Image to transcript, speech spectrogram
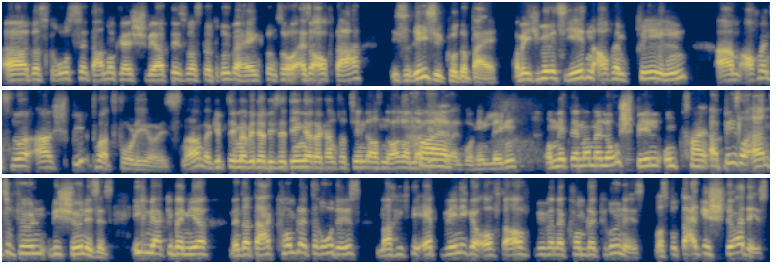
äh, das große Damoklesschwert ist, was da drüber hängt und so. Also auch da ist Risiko dabei. Aber ich würde es jedem auch empfehlen, ähm, auch wenn es nur ein Spielportfolio ist. Ne? Da gibt es immer wieder diese Dinge, da kannst du 10.000 Euro mal Voll. virtuell wohin legen und mit dem einmal losspielen und Voll. ein bisschen anzufühlen, wie schön ist es. Ich merke bei mir, wenn der Tag komplett rot ist, mache ich die App weniger oft auf, wie wenn er komplett grün ist, was total gestört ist.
